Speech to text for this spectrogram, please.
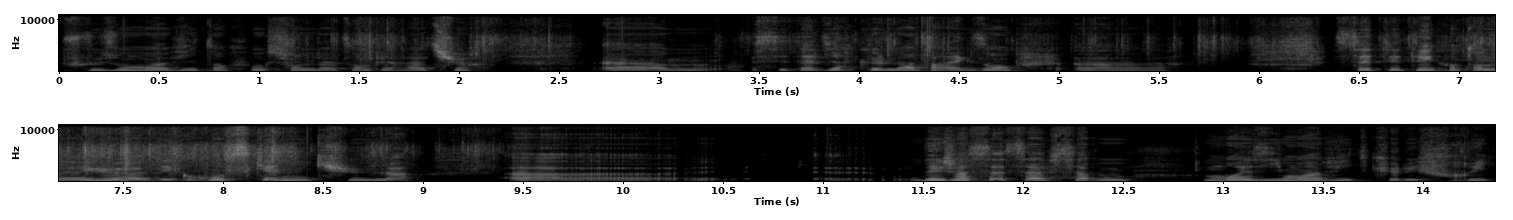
plus ou moins vite en fonction de la température. C'est-à-dire que là, par exemple, cet été, quand on a eu des grosses canicules, déjà, ça, moisit moins vite que les fruits.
